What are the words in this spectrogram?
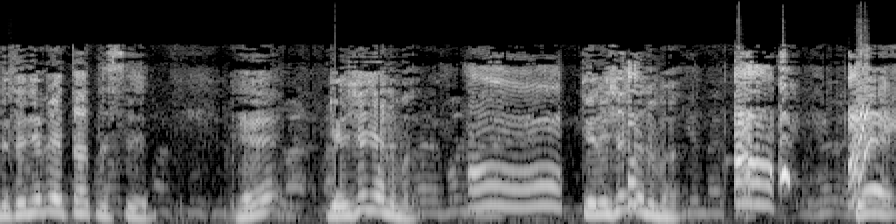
Mesela ne bile tatlısın. He? Geleceksin yanıma. Geleceksin yanıma. Gel.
